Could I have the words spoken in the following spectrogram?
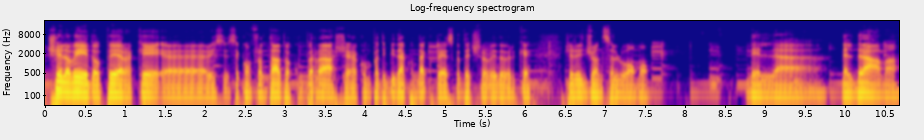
Ce lo vedo perché eh, si è confrontato a Cooper Rush e la compatibilità con Dak Prescott e ce lo vedo perché Jerry Jones è l'uomo del, del dramma.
